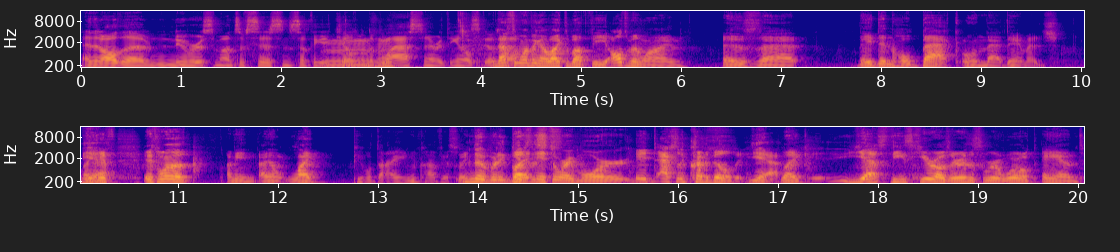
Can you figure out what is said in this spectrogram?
and then all the numerous amounts of citizens and stuff that get killed when the blast and everything else goes. And that's off. the one thing I liked about the Ultimate line is that they didn't hold back on that damage. Like Yeah. if it's one of, I mean, I don't like people dying, obviously. No, but it gives the story more. It actually credibility. Yeah. Like yes, these heroes are in this real world, and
